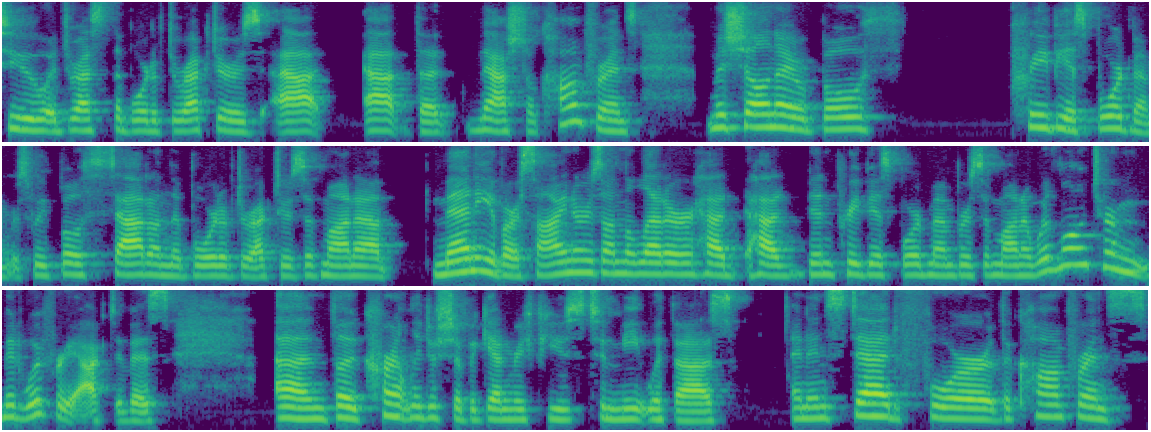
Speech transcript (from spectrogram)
to address the board of directors at at the national conference. Michelle and I are both previous board members. We've both sat on the board of directors of MANA. Many of our signers on the letter had had been previous board members of MANA. We're long-term midwifery activists. And the current leadership again refused to meet with us. And instead, for the conference,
